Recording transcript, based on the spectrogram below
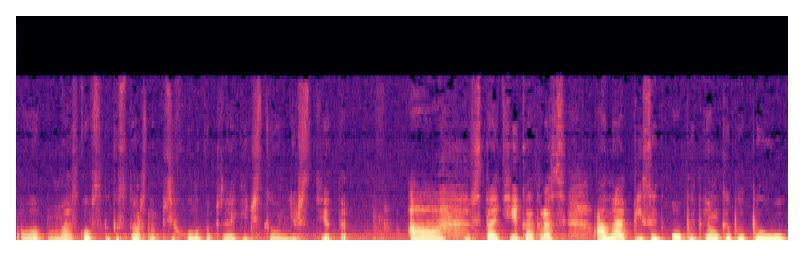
а, Московского государственного психолого-педагогического университета. А в статье как раз она описывает опыт МГППУ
